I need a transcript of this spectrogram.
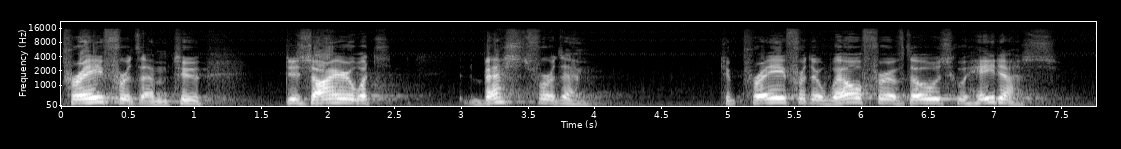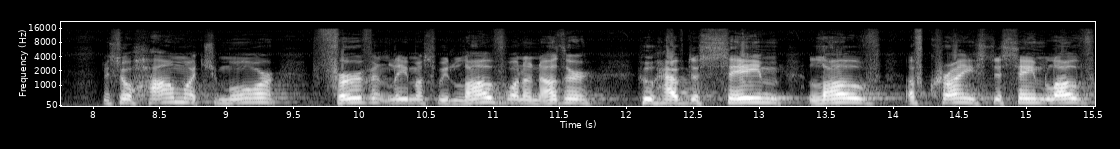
pray for them, to desire what's best for them, to pray for the welfare of those who hate us. And so, how much more fervently must we love one another who have the same love of Christ, the same love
